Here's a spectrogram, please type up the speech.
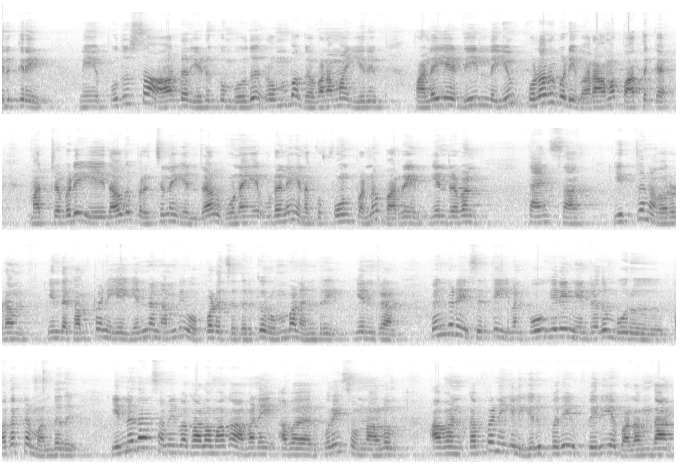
இருக்கிறேன். நீ புதுசாக ஆர்டர் எடுக்கும்போது ரொம்ப கவனமாக இரு. பழைய டீல்லையும் குளறுபடி வராமல் பார்த்துக்க மற்றபடி ஏதாவது பிரச்சனை என்றால் உனைய உடனே எனக்கு ஃபோன் பண்ண வர்றேன் என்றவன். தேங்க்ஸ் சார் இத்தனை வருடம் இந்த கம்பெனியை என்ன நம்பி ஒப்படைச்சதற்கு ரொம்ப நன்றி என்றான். வெங்கடேஷிற்கு இவன் போகிறேன் என்றதும் ஒரு பதட்டம் வந்தது. என்னதான் சமீப காலமாக அவனை அவர் குறை சொன்னாலும் அவன் கம்பெனியில் இருப்பதே பெரிய பலம்தான்.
